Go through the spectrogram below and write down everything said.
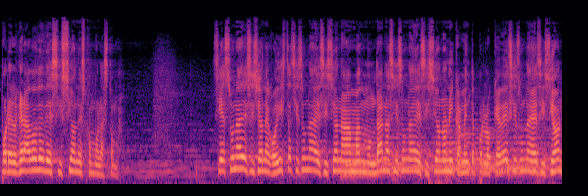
por el grado de decisiones como las toma. Si es una decisión egoísta, si es una decisión nada más mundana, si es una decisión únicamente por lo que ve, si es una decisión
